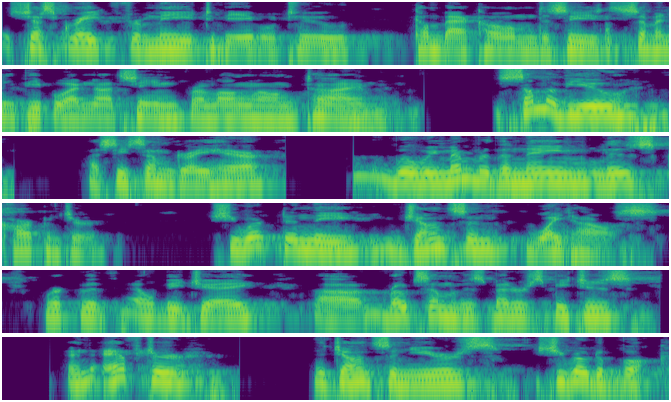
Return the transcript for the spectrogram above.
it's just great for me to be able to come back home to see so many people I've not seen for a long, long time. Some of you, I see some gray hair, will remember the name Liz Carpenter. She worked in the Johnson White House, worked with LBJ, uh, wrote some of his better speeches. And after the Johnson years, she wrote a book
